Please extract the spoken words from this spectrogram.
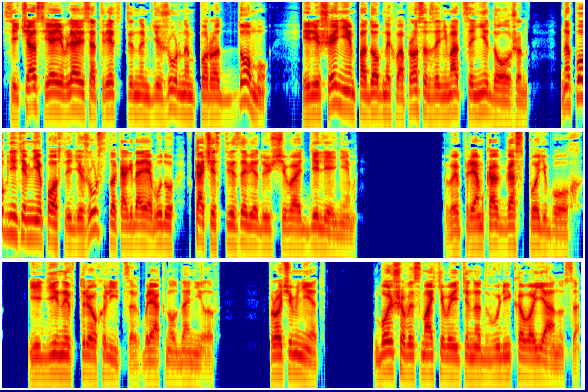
«Сейчас я являюсь ответственным дежурным по роддому, и решением подобных вопросов заниматься не должен. Напомните мне после дежурства, когда я буду в качестве заведующего отделением». «Вы прям как Господь Бог, единый в трех лицах», — брякнул Данилов. «Впрочем, нет. Больше вы смахиваете на двуликого Януса».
